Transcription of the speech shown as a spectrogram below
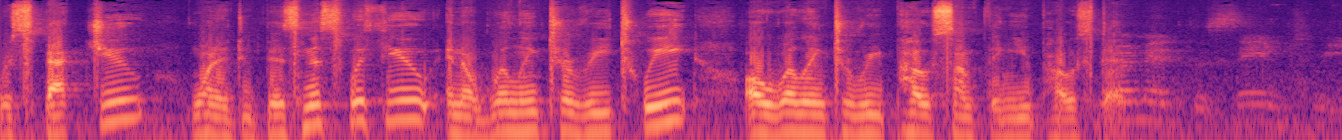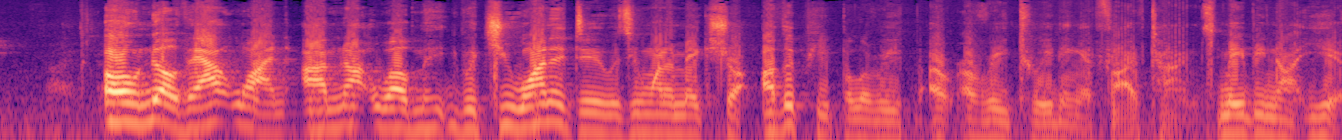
respect you, want to do business with you, and are willing to retweet or willing to repost something you posted. Oh, no, that one. I'm not, well, what you want to do is you want to make sure other people are, re, are, are, retweeting it five times, maybe not you.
